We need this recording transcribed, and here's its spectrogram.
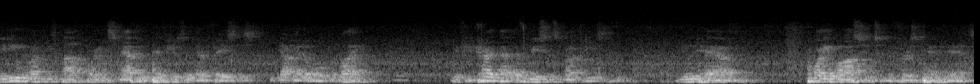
eating the monkeys' popcorn and snapping pictures in their faces, young and old alike. If you tried that with rhesus monkeys, you'd have 20 lawsuits in the first 10 minutes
